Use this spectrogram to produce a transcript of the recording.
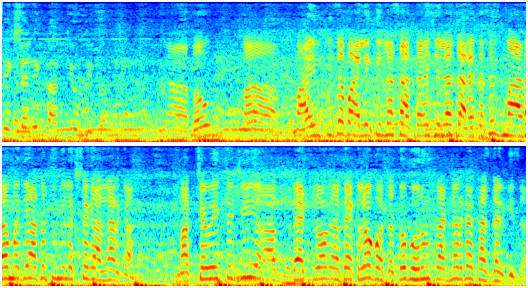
शैक्षणिक क्रांती उभी करू. भाऊ मा- महायुतीचा बालेकिल्ला सातारा जिल्ह्यात झाला तसंच माढामध्ये आता तुम्ही लक्ष घालणार का? मागच्या वेळेचं जी बॅकलॉग बॅकलॉग होता तो भरून काढणार का खासदारकीचा?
